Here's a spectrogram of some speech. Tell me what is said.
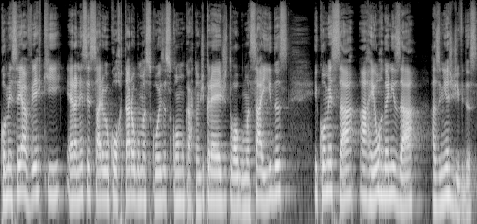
comecei a ver que era necessário eu cortar algumas coisas, como cartão de crédito, algumas saídas, e começar a reorganizar as minhas dívidas.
